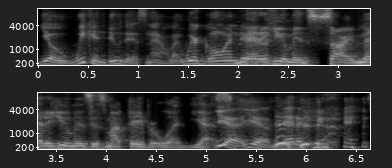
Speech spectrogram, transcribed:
yo, we can do this now. Like we're going there. Metahumans. Sorry, metahumans is my favorite one. Yes. Yeah, yeah. Metahumans.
